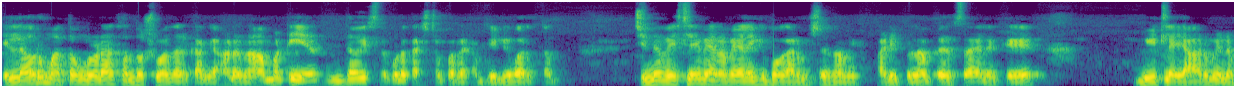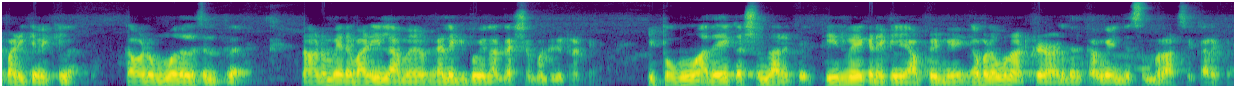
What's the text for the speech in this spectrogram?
எல்லாரும் மற்றவங்களோட சந்தோஷமா தான் இருக்காங்க. ஆனா நான் மட்டும் ஏன் இந்த வயசுல கூட கஷ்டப்படுறேன் அப்படின்னு வருத்தம். சின்ன வயசுலயே வேற வேலைக்கு போக ஆரம்பிச்சேன் சாமி. படிப்புலாம் பெருசா எனக்கு வீட்டுல யாரும் என்னை படிக்க வைக்கல. கவனமும் அதில் செலுத்தல. நானும் வேற வழி இல்லாம வேலைக்கு போய் தான் கஷ்டப்பட்டுக்கிட்டு இருக்கேன். இப்பவும் அதே கஷ்டம் தான் இருக்கு. தீர்வே கிடைக்கலையா அப்படின்னு எவ்வளவு நாட்கள் அழுதுருக்காங்க இந்த சிம்மராசிக்காருக்கு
